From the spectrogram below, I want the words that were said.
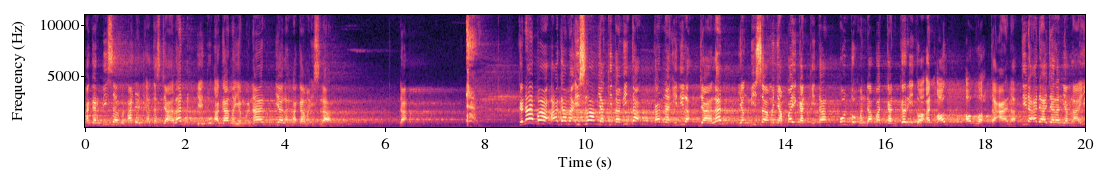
agar bisa berada di atas jalan yaitu agama yang benar ialah agama Islam. Dah. Kenapa agama Islam yang kita minta? Karena inilah jalan yang bisa menyampaikan kita untuk mendapatkan keridhaan Allah Ta'ala. Tidak ada ajaran yang lain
